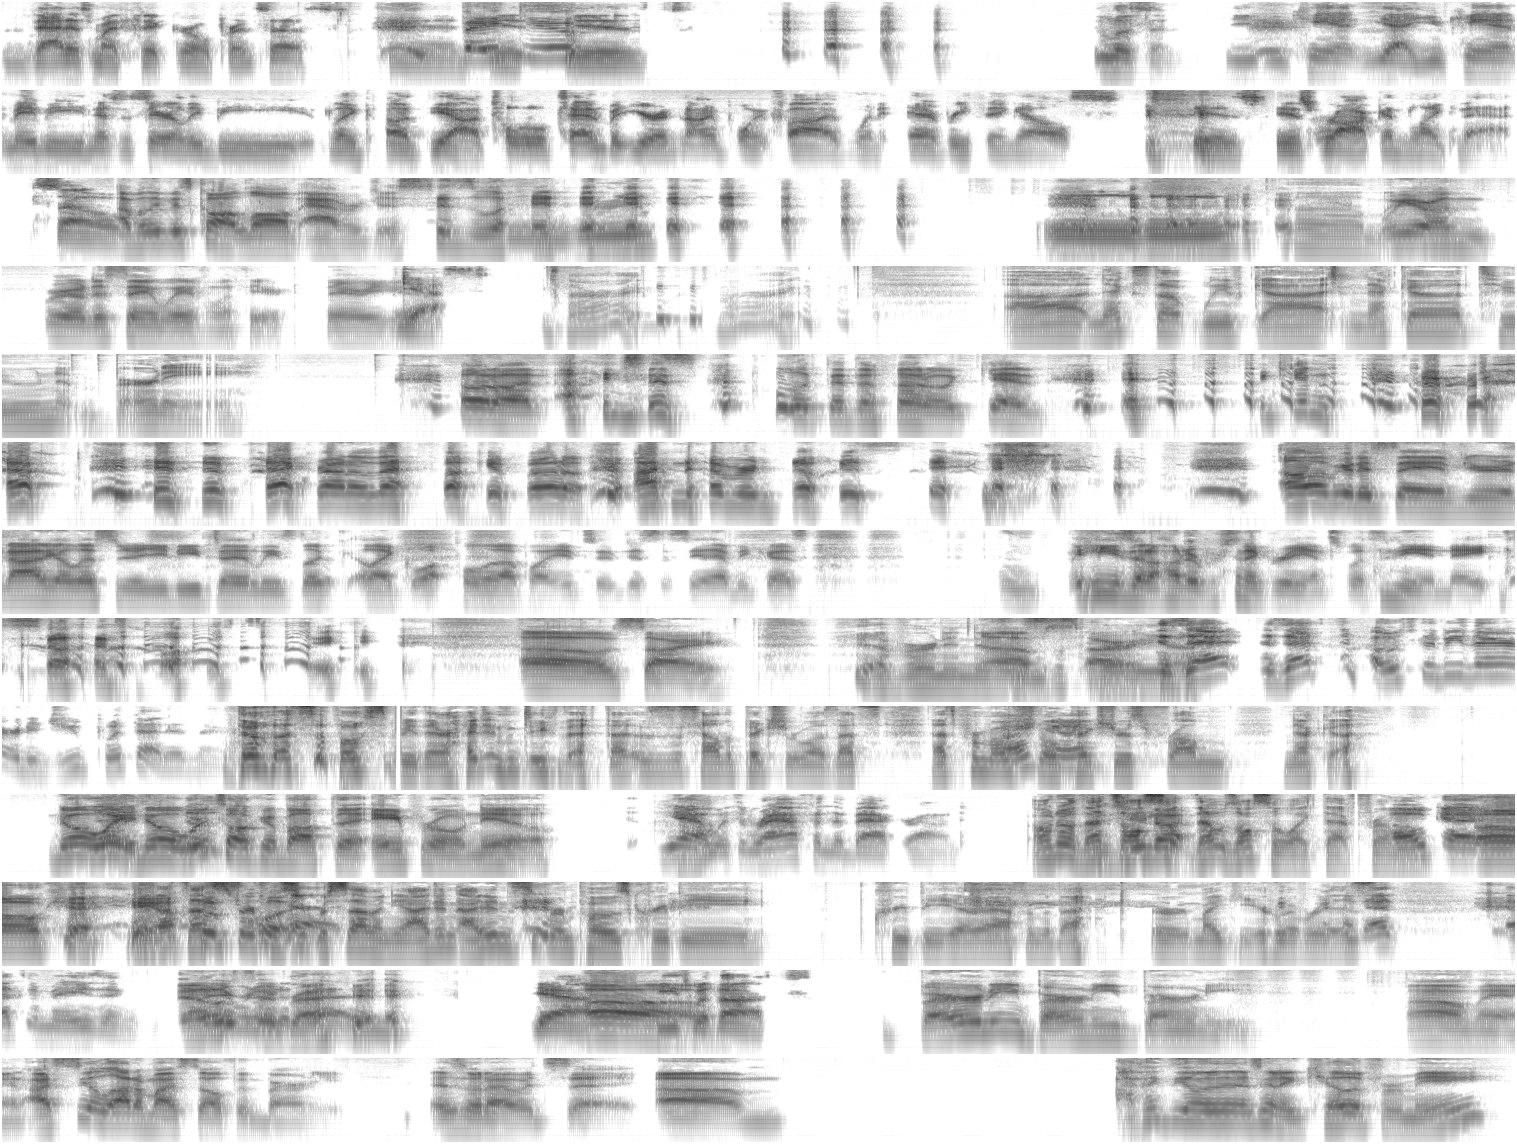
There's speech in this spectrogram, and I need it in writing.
that is my thick girl princess, and Thank it you. is- Listen, you, you can't. Yeah, you can't maybe necessarily be like a yeah a total ten, but you're a nine point five when everything else is is rocking like that. So I believe it's called law of averages. Is what it Mhm. is. mhm, Oh, we are God. on we're on the same wavelength here. There we go. yes, All right. All right. Uh, next up, we've got NECA Toon Bernie. Hold on. I just looked at the photo again. Again, Raph in the background of that fucking photo. I never noticed it. All I'm gonna say, if you're an audio listener, you need to at least look like what pull it up on YouTube just to see that because he's at 100 percent agreement with me and Nate. So that's all I'm saying. Oh, I'm sorry. Yeah, Vernon is. I'm sorry. very, is uh, that is that supposed to be there, or did you put that in there? No, that's supposed to be there. I didn't do that. That is just how the picture was. That's that's promotional Okay. pictures from NECA. No, No, wait, it's- no, we're talking about the April O'Neil. Yeah, Huh? with Raph in the background. Oh no, that's also not- that was also like that from. Okay. Oh, okay. Yeah, that's, that's straight from Super Seven. Yeah, I didn't I didn't superimpose creepy, creepy Araf in the back or Mikey or whoever it is. That's that's amazing. That I never noticed right? that. And, yeah, Oh, he's with us. Bernie, Bernie, Bernie. Oh man, I see a lot of myself in Bernie. Is what I would say. Um, I think the only thing that's gonna kill it for me,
